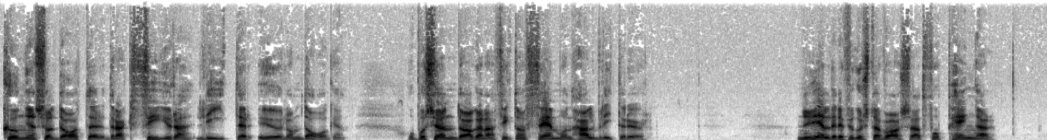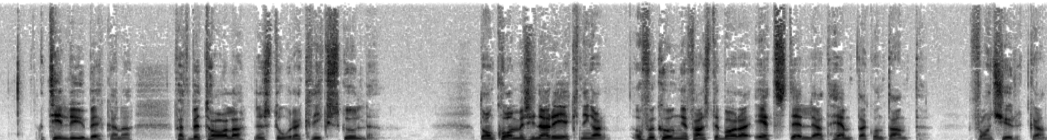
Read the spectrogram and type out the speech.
Kungens soldater drack fyra liter öl om dagen och på söndagarna fick de fem och en halv liter öl. Nu gällde det för Gustav Vasa att få pengar till Lybäckarna för att betala den stora krigsskulden. De kom med sina räkningar och för kungen fanns det bara ett ställe att hämta kontanter. Från kyrkan.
